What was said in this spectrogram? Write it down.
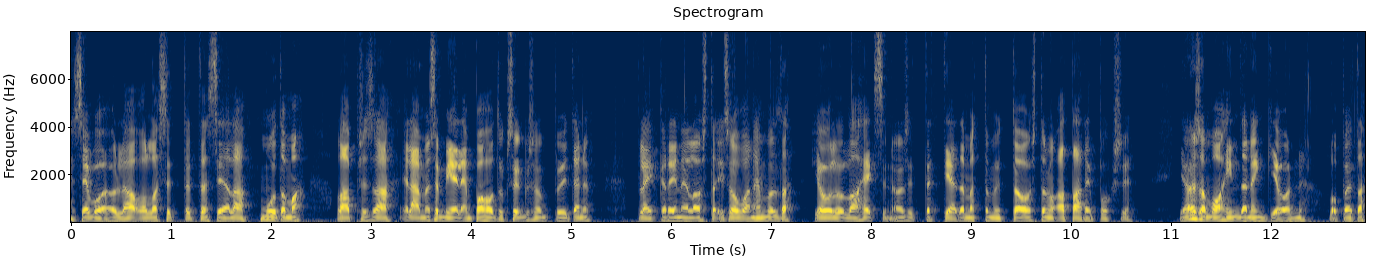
Se voi olla, olla sitten, että siellä muutama lapsi saa elämänsä mielenpahoituksen, kun se on pyytänyt Pleikkari nelosta isovanhemmilta joululahjaksi, ne on sitten tietämättömyyttä ostanut Atari-boksia. Ja sama hintainenkin on, lopeta,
